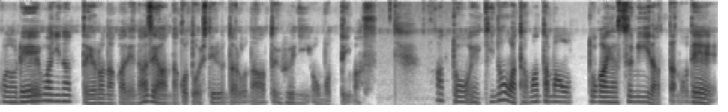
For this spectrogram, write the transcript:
この令和になった世の中でなぜあんなことをしてるんだろうなというふうに思っています。あと、え昨日はたまたま夫が休みだったので、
